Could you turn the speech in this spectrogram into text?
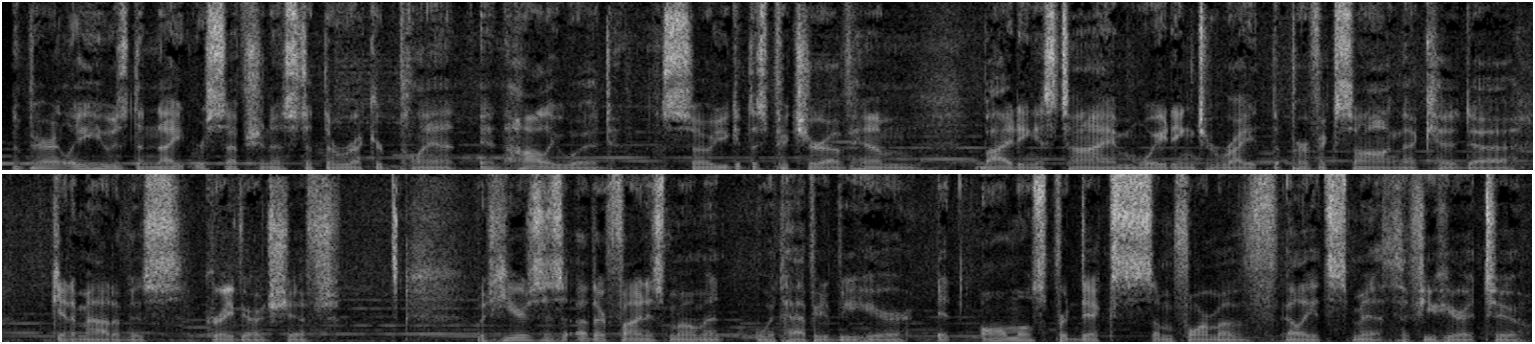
Apparently, he was the night receptionist at the record plant in Hollywood. So you get this picture of him biding his time, waiting to write the perfect song that could uh, get him out of his graveyard shift. But here's his other finest moment with Happy to Be Here. It almost predicts some form of Elliott Smith if you hear it too.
